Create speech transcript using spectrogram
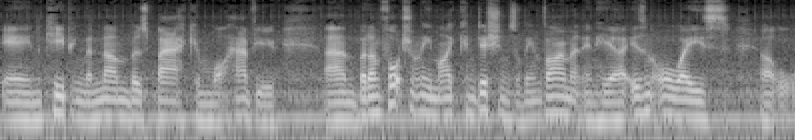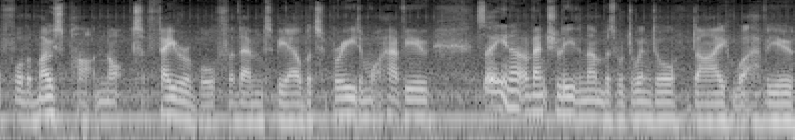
in keeping the numbers back and what have you. Um, but unfortunately, my conditions of the environment in here isn't always, uh, for the most part, not favourable for them to be able to breed and what have you. So you know, eventually the numbers will dwindle, die, what have you,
